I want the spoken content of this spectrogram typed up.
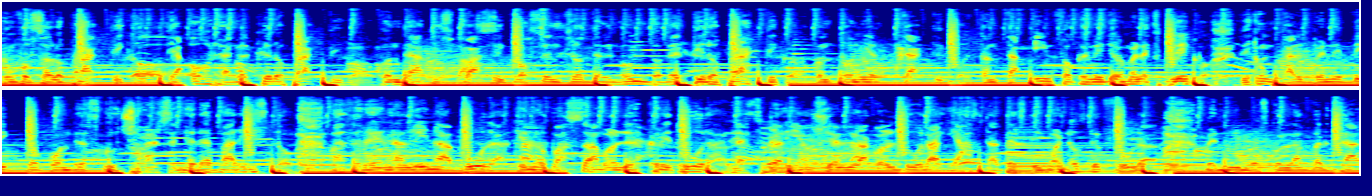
confuso a lo práctico, te ahorran el quiropráctico, con datos básicos dentro del mundo del tiro práctico, con Tony el táctico, tanta info que ni yo me lo explico. Dijo un tal Benedicto cuando escuchó al señor Evaristo, adrenalina pura, que nos basamos en la escritura, la experiencia en la cultura y hasta testimonios de fura. Venimos con la verdad,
